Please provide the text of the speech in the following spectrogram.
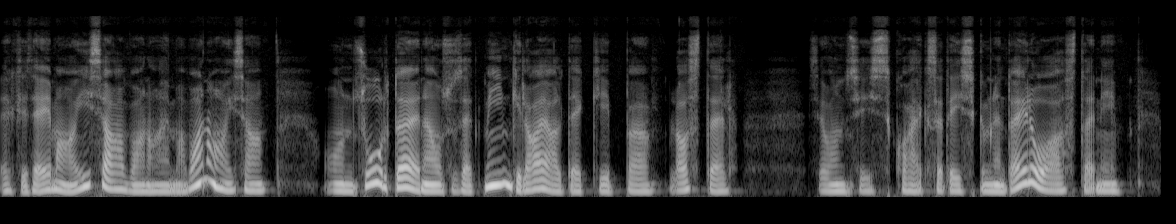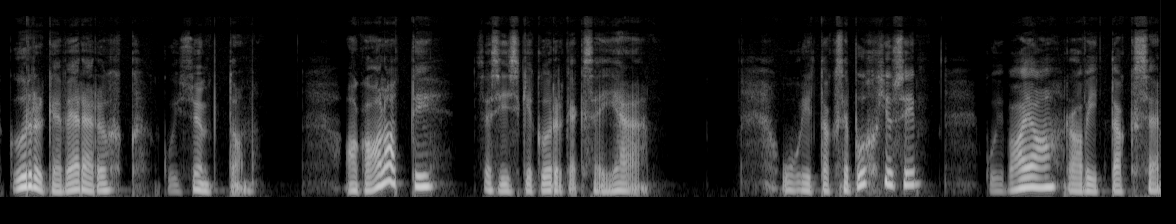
ehk siis ema, isa, vanaema, vanaisa, on suur tõenäosus, et mingil ajal tekib lastel, see on siis kaheksateistkümnenda eluaastani, kõrge vererõhk kui sümptom. aga alati see siiski kõrgeks ei jää. uuritakse põhjusi kui vaja, ravitakse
